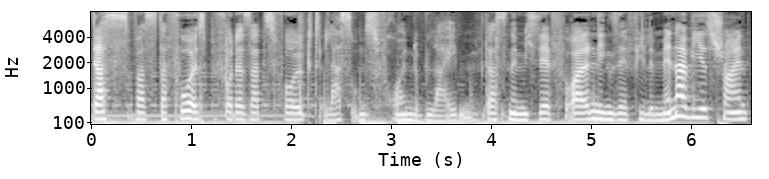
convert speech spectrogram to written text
das, was davor ist, bevor der Satz folgt, lass uns Freunde bleiben. Das nämlich sehr, vor allen Dingen sehr viele Männer, wie es scheint,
